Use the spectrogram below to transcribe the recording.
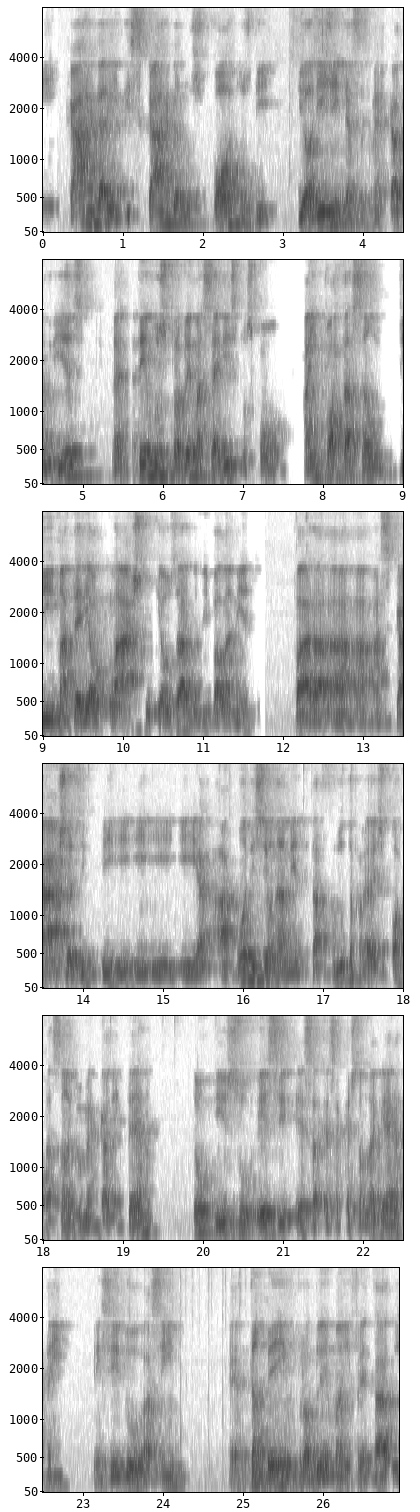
em carga e descarga nos portos de, de origem dessas mercadorias. Né? Temos problemas seríssimos com a importação de material plástico que é usado no embalamento para a, a, as caixas e, e, e, e acondicionamento da fruta para exportação e para o mercado interno. Então, isso, esse, essa, essa questão da guerra tem, tem sido, assim, é, também um problema enfrentado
